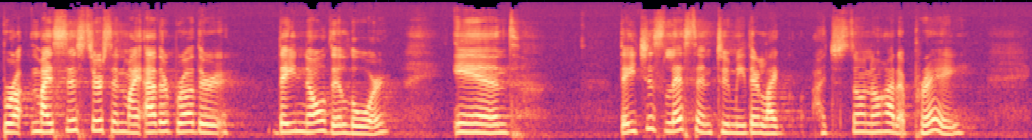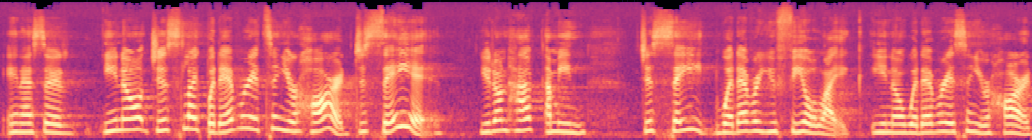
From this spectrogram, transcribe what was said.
bro- my sisters and my other brother, they know the Lord, and they just listen to me. They're like, I just don't know how to pray. And I said, you know, just like whatever it's in your heart, just say it. You don't have, I mean, just say whatever you feel like, you know, whatever is in your heart.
